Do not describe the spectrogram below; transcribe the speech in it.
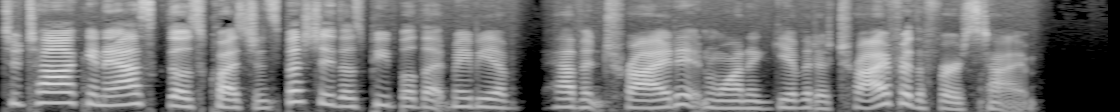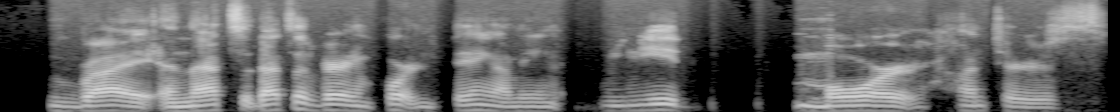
to talk and ask those questions, especially those people that maybe have, haven't tried it and want to give it a try for the first time. right and that's that's a very important thing i mean we need more hunters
